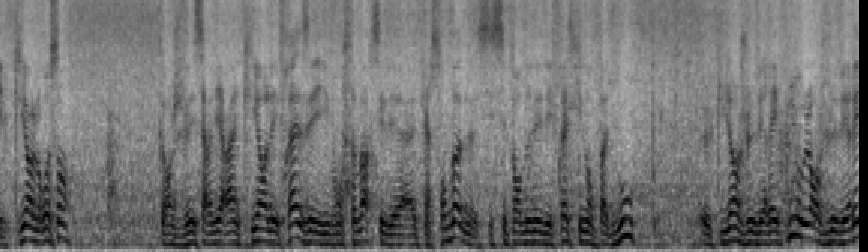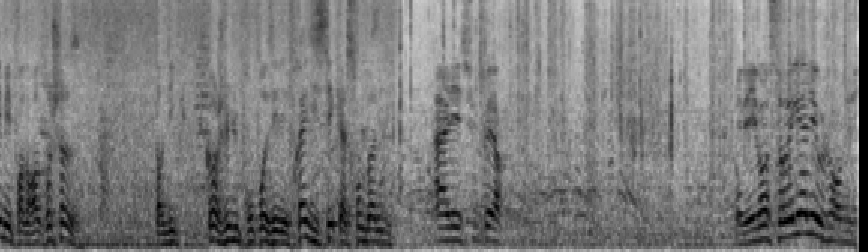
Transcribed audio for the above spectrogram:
et le client le ressent. Quand je vais servir à un client les fraises, ils vont savoir qu'elles sont bonnes. Si c'est pour donner des fraises qui n'ont pas de goût, le client, je le verrai plus, ou alors je le verrai, mais il prendra autre chose. Tandis que quand je vais lui proposer des fraises, il sait qu'elles sont bonnes. Allez, super. Eh bien, ils vont se régaler aujourd'hui.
